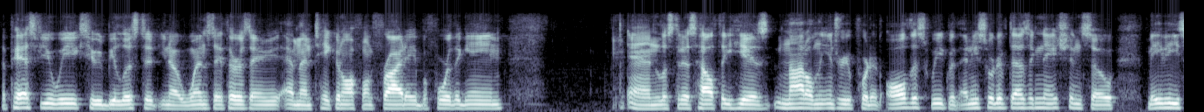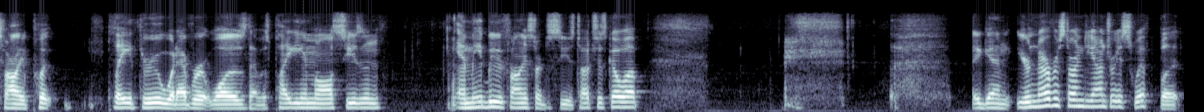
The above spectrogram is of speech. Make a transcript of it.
The past few weeks, he would be listed, you know, Wednesday, Thursday, and then taken off on Friday before the game and listed as healthy. He is not on the injury report at all this week with any sort of designation, so maybe he's finally put played through whatever it was that was plaguing him all season, and maybe we finally start to see his touches go up again, you're nervous starting D'Andre Swift, but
